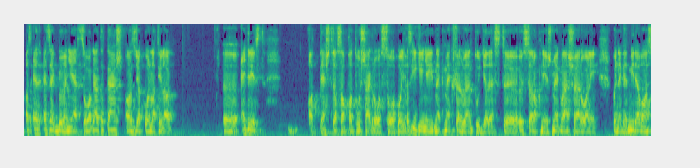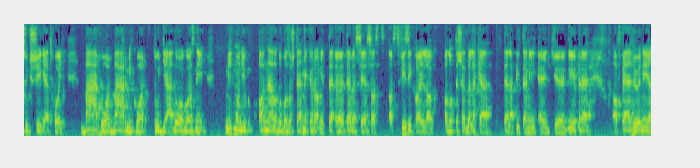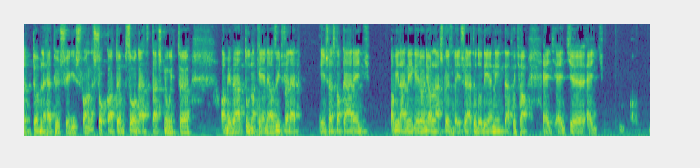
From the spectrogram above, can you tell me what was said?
az, e, ezekből nyert szolgáltatás az gyakorlatilag egyrészt a testre szabhatóságról szól, hogy az igényeidnek megfelelően tudja ezt összerakni és megvásárolni, hogy neked mire van szükséged, hogy bárhol, bármikor tudjál dolgozni, Míg mondjuk annál a dobozos termékről, amit te, te beszélsz, azt, azt fizikailag adott esetben le kell telepíteni egy gépre, a felhőnél több lehetőség is van. Sokkal több szolgáltatást nyújt, amivel tudnak élni az ügyfelek, és ezt akár egy a világ végéről nyaralás közben is el tudod érni, tehát hogyha egy, egy, egy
